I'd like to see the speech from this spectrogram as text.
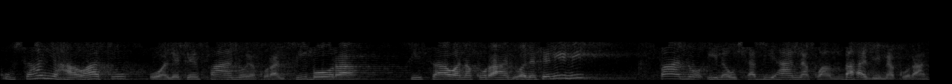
Kusanya hawatu walete mfano ya Qur'an. Si bora si sawa na Qur'an. Walete nini? Mfano inaushabihana kwa mbali na Qur'an.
